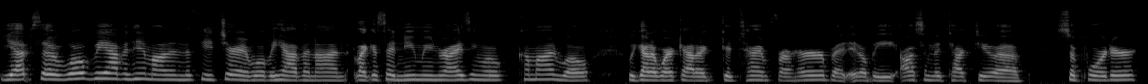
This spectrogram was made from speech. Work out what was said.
Yep. So we'll be having him on in the future, and we'll be having on, like I said, New Moon Rising will come on. Well, we got to work out a good time for her, but it'll be awesome to talk to a supporter.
